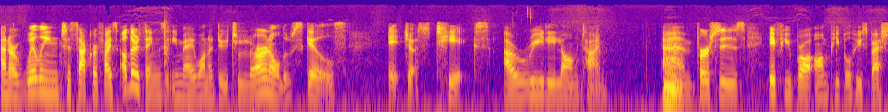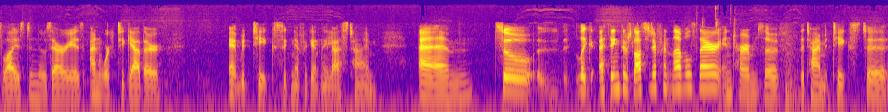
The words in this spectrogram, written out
and are willing to sacrifice other things that you may want to do to learn all those skills it just takes a really long time Hmm. um, versus if you brought on people who specialized in those areas and worked together it would take significantly less time um, so like i think there's lots of different levels there in terms of the time it takes to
